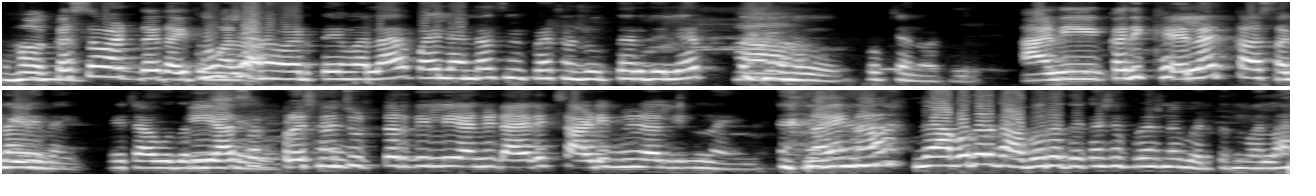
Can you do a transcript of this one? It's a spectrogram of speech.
कसं वाटतंय ताई खूप तुम्हाला? छान वाटतंय मला. पहिल्यांदाच मी प्रश्नाचे उत्तर दिलेत. हा. हो खूप छान वाटलं. आणि कधी खेळलात का नाही सगळे? नाही याच्या अगोदर की नाही असं केलं. प्रश्नाची उत्तर दिली आणि डायरेक्ट साडी मिळाली? नाही नाही. नाही ना? मी अगोदर घाबरत होते कसे प्रश्न भेटतात मला.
